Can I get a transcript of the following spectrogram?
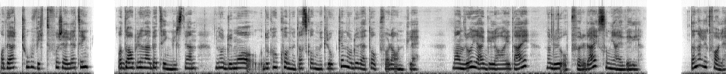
og det er to vidt forskjellige ting. Og da blir den der betingelsen igjen når du må Du kan komme ut av skammekroken når du vet å oppføre deg ordentlig. Med andre ord, jeg er glad i deg når du oppfører deg som jeg vil. Den er litt farlig.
